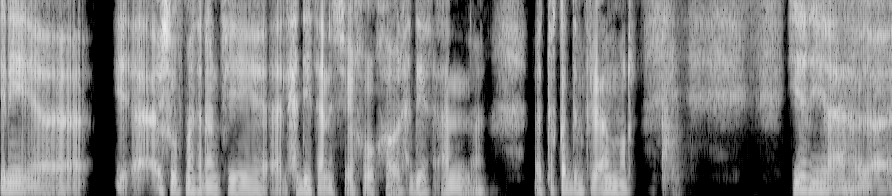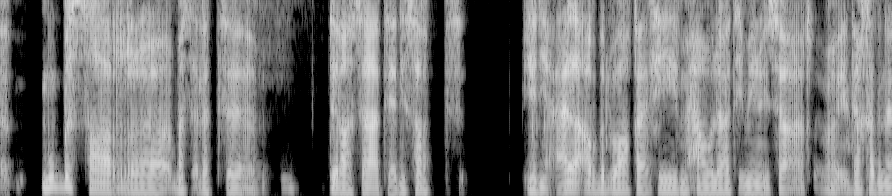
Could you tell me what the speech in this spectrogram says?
يعني آه، أشوف مثلا في الحديث عن الشيخوخه والحديث عن التقدم في العمر. يعني مو بس صار مسألة دراسات يعني صارت يعني على أرض الواقع في محاولات يمين ويسار إذا أخذنا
